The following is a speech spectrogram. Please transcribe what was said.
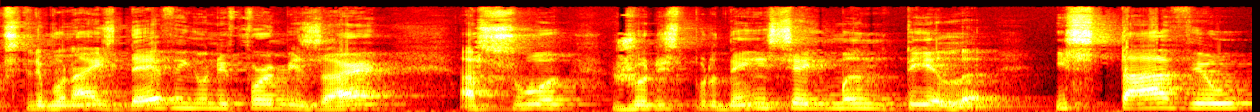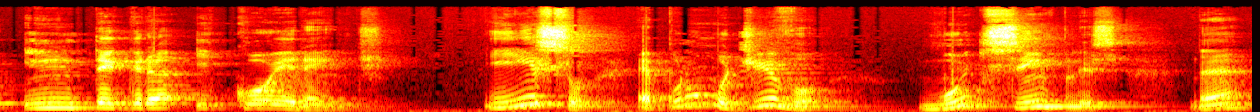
os tribunais devem uniformizar a sua jurisprudência e mantê-la estável, íntegra e coerente. E isso é por um motivo muito simples, né?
